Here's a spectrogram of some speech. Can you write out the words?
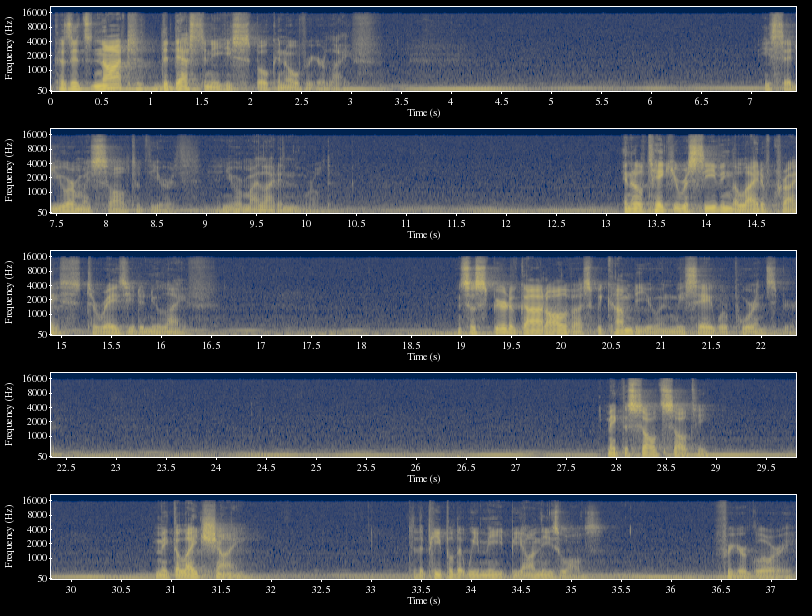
because it's not the destiny He's spoken over your life. He said, You are my salt of the earth, and you are my light in the world. And it'll take you receiving the light of Christ to raise you to new life. And so, Spirit of God, all of us, we come to you and we say we're poor in spirit. Make the salt salty. Make the light shine to the people that we meet beyond these walls for your glory.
